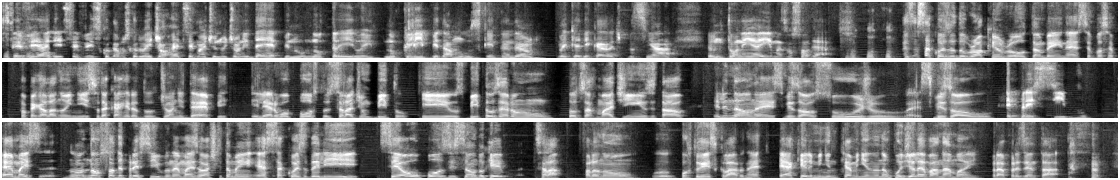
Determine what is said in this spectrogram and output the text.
Você vê ali, você vê, escuta a música do Radiohead, você imagina o Johnny Depp no, no trailer, no clipe da música, entendeu? Vê aquele cara, tipo assim, ah, eu não tô nem aí, mas eu sou gato. Mas essa coisa do rock and roll também, né? Se você for pegar lá no início da carreira do Johnny Depp, ele era o oposto, sei lá, de um Beatle. Que os Beatles eram todos armadinhos e tal. Ele não, né? Esse visual sujo, esse visual. Depressivo. É, mas não só depressivo, né? Mas eu acho que também essa coisa dele ser a oposição do que, sei lá, falando português claro, né? É aquele menino que a menina não podia levar na mãe pra apresentar.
